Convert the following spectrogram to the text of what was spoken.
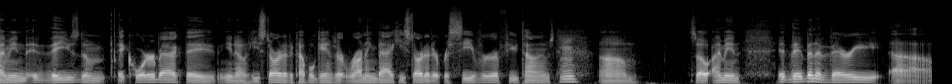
I mean they used him at quarterback. They, you know, he started a couple games at running back. He started at receiver a few times. Hmm. Um, so I mean, it, they've been a very uh,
